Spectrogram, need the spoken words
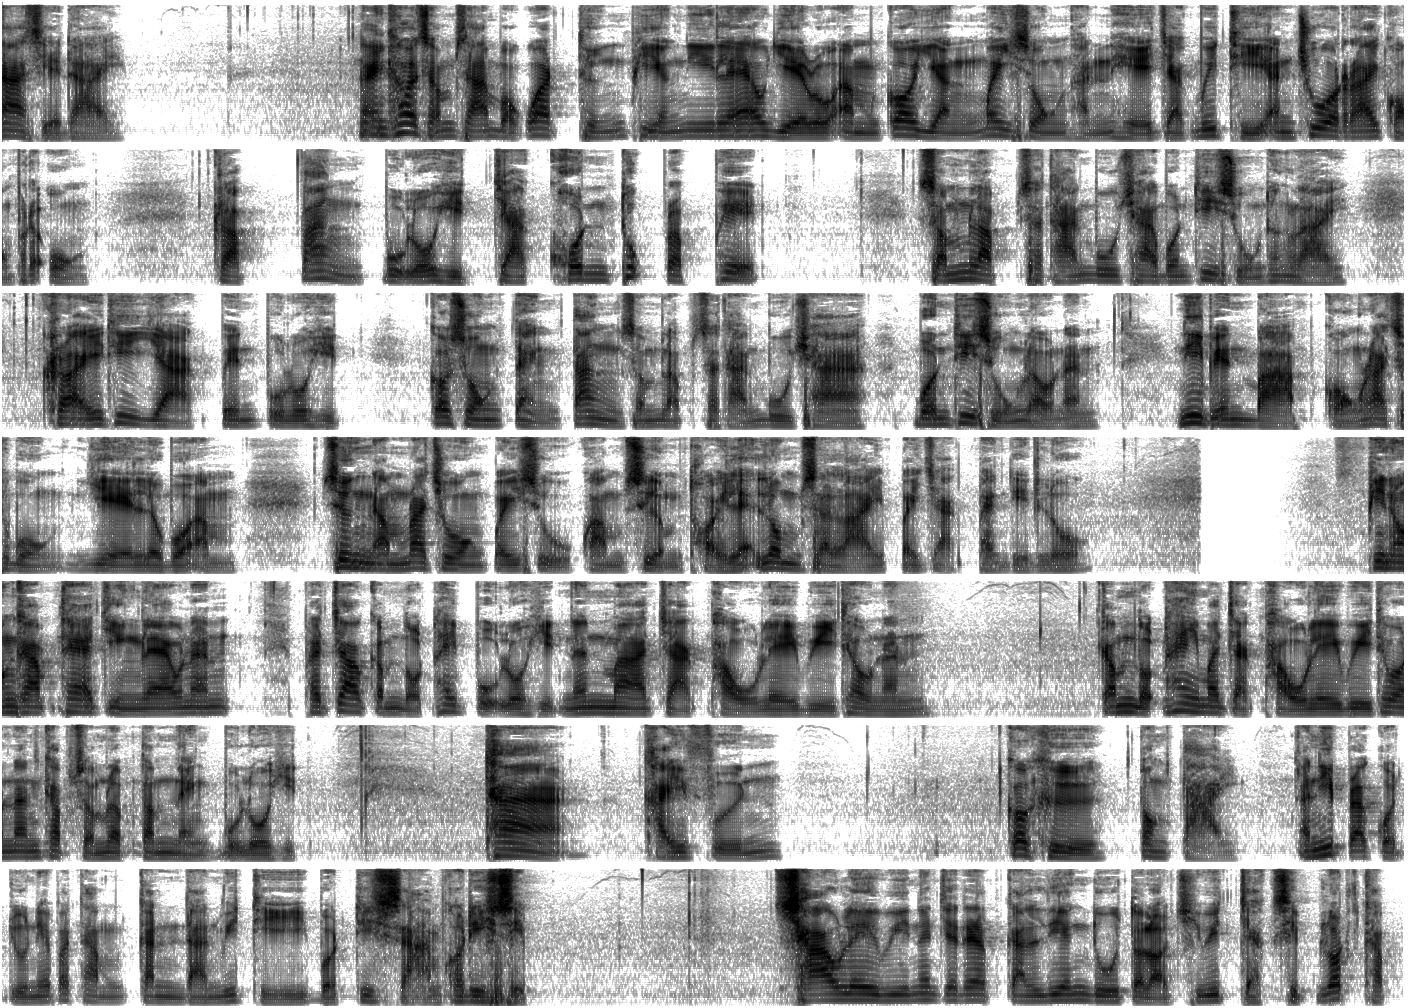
น่าเสียดาย ในข้อสำสามบอกว่าถึงเพียงนี้แล้วเยโรอัมก็ยังไม่ทรงหันเหจากวิถีอันชั่วร้ายของพระองค์ กลับตั้งปุโรหิตจากคนทุกประเภทสำหรับสถานบูชาบนที่สูงทั้งหลาย ใครที่อยากเป็นปุโรหิตก็ทรงแต่งตั้งสำหรับสถานบูชาบนที่สูงเหล่านั้น นี่เป็นบาปของราชวงศ์เยโรโบอัม ซึ่งนำราชวงศ์ไปสู่ความเสื่อมถอยและล่มสลายไปจากแผ่นดินโลก พี่น้องครับแท้จริงแล้วนั้น พระเจ้ากำหนดให้ปุโรหิตนั้นมาจากเผ่าเลวีเท่านั้นกำหนดให้มาจากเผ่าเลวีเท่านั้นครับสำหรับตำแหน่งปุโรหิต ถ้าใครฝืนก็คือต้องตาย อันนี้ปรากฏอยู่ในพระธรรมกันดานวิถีบทที่ 3 ข้อที่ 10 ชาวเลวีนั้นจะได้รับการเลี้ยงดูตลอดชีวิตจาก 10รถครับ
